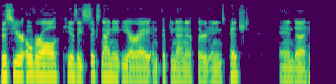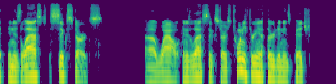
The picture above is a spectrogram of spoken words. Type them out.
this year, overall, he has a 6.98 ERA and 59 and a third innings pitched. And uh, in his last six starts, uh, wow, in his last six starts, 23 and a third innings pitched,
